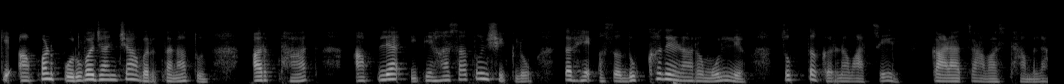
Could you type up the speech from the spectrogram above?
की आपण पूर्वजांच्या वर्तनातून अर्थात आपल्या इतिहासातून शिकलो तर हे असं दुःख देणारं मूल्य चुकतं करणं वाचेल. काळाचा आवाज थांबला.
